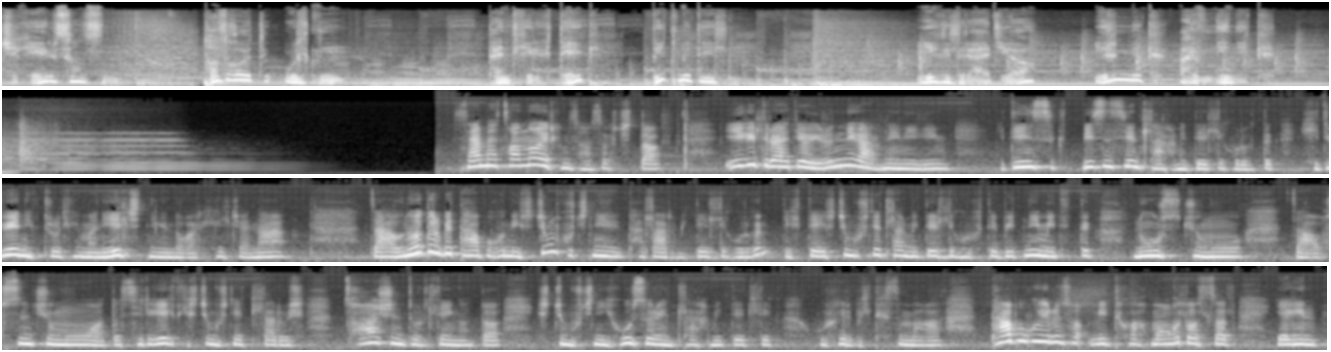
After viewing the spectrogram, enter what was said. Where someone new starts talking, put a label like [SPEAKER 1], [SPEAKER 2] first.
[SPEAKER 1] чихээр сонсно. Толгойд үлдэнэ. Танд хэрэгтэйг бид мэдээлнэ. Игэл радио 91.1
[SPEAKER 2] Сайн байцгаана уу ихэм сонсогчдоо. Игэл радио 91.1-ийн эдийн засаг бизнесийн талаарх мэдээллийг хүргэдэг хідвээ нэвтрүүлгийн маань ээлжид нэгэн дугаар эхэлж байна. За өнөөдөр би та бүхэн эрчим хүчний талаар мэдээллийг хүргэнэ. Гэхдээ эрчим хүчний талаар мэдээллийг хүргэхдээ бидний мэддэг нүүрс ч юм уу, за усан ч юм уу, одоо сэргээгд эрчим хүчний талаар биш, цоошин төрлийн одоо эрчим хүчний их усүрийн талаарх мэдээллийг хүргэхээр бэлтгэсэн байгаа. Та бүхэн ерөн мэдэх бах Монгол улс бол яг энэ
